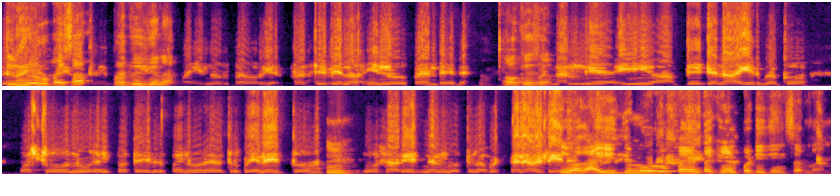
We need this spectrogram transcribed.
ಇನ್ನೂರು ರೂಪಾಯಿ ಸರ್ ಪ್ರತಿದಿನ? ಇನ್ನೂರು ರೂಪಾಯಿ ವರೆಗೆ ಪ್ರತಿದಿನ ಇನ್ನೂರು ರೂಪಾಯಿ ಅಂತ ಇದೆ. Okay sir. ನನಗೆ ಈಗ ಅಪ್ಡೇಟ್ ಏನೋ ಆಗಿರ್ಬೇಕು. ಫಸ್ಟ್ ನೂರ ಇಪ್ಪತ್ತೈದು ರೂಪಾಯಿ ನೂರ ಐವತ್ತು ರೂಪಾಯಿ ಏನೋ ಇತ್ತು. ಹ್ಮ್. ಹೊಸ ರೇಟ್ ನನ್ಗೆ ಗೊತ್ತಿಲ್ಲ ಬಟ್ ಪೆನಾಲ್ಟಿ ಇವಾಗ ಐದು ನೂರು ರೂಪಾಯಿ ಅಂತ ಕೇಳ್ಪಟ್ಟಿದ್ದೀನಿ ಸರ್ ನಾನು.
